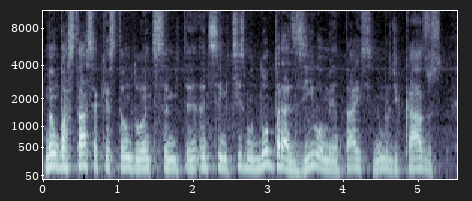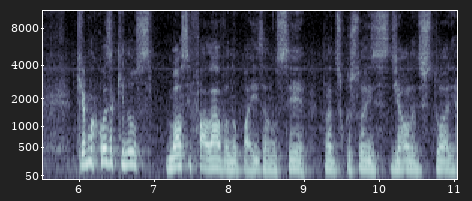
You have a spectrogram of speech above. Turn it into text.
Não bastasse a questão do antissemitismo no Brasil aumentar esse número de casos, que é uma coisa que não, mal se falava no país, a não ser para discussões de aula de história.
